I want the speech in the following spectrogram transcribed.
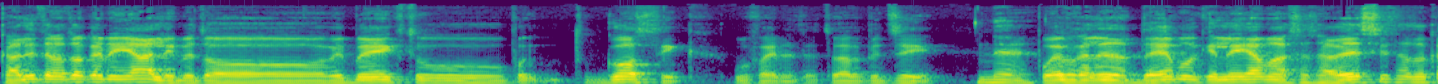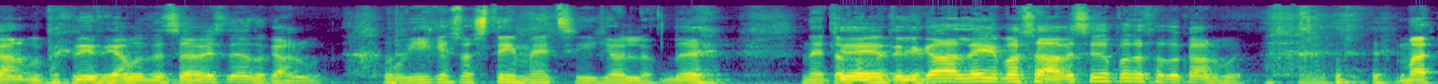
Καλύτερα το έκανε η άλλη με το remake του, του Gothic, μου φαίνεται, το RPG. Ναι. Που έβγαλε ένα demo και λέει: Άμα σας αρέσει, θα το κάνουμε παιχνίδι. Άμα δεν σας αρέσει, δεν θα το κάνουμε. που βγήκε στο Steam έτσι, γιόλο. ναι. Ναι, το και είχαμε τελικά λέει: Μας άρεσε, οπότε θα το κάνουμε. Μα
